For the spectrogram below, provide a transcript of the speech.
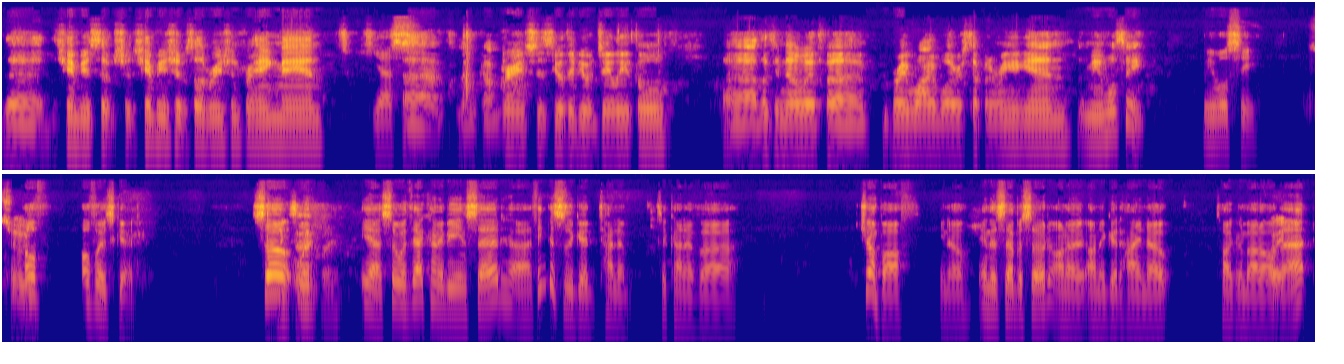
the, the championship championship celebration for Hangman. Yes, Uh, I'm, I'm very interested to see what they do with Jay Lethal. Uh, I'd like to know if uh, Bray Wyatt will ever step in a ring again. I mean, we'll see. we will see. Soon. Hope, hopefully, it's good. So with exactly. Yeah, so with that kind of being said, uh, I think this is a good time of to kind of uh, jump off, you know, in this episode on a on a good high note, talking about all Oh, yeah. that.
